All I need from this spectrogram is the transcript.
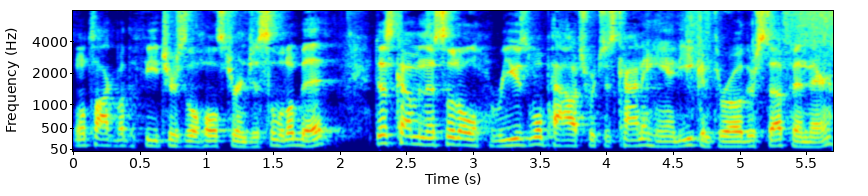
we'll talk about the features of the holster in just a little bit. It does come in this little reusable pouch, which is kind of handy. You can throw other stuff in there.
